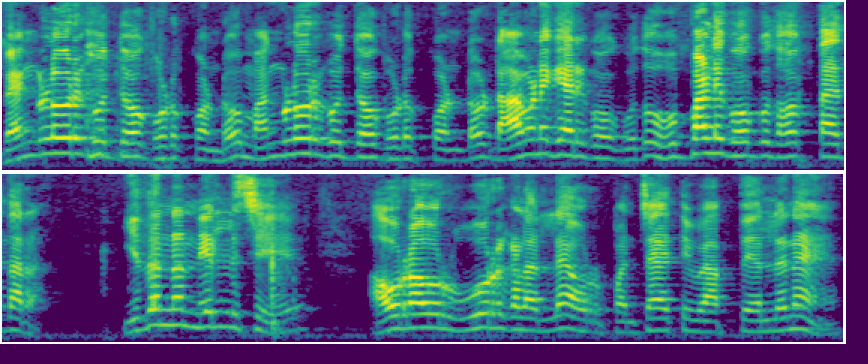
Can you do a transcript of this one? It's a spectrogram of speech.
ಬೆಂಗಳೂರಿಗೆ ಉದ್ಯೋಗ ಹುಡುಕೊಂಡು, ಮಂಗಳೂರಿಗೆ ಉದ್ಯೋಗ ಹುಡುಕೊಂಡು, ದಾವಣಗೆರೆಗೆ ಹೋಗೋದು, ಹುಬ್ಬಳ್ಳಿಗೆ ಹೋಗೋದು ಹೋಗ್ತಾ ಇದ್ದಾರೆ. ಇದನ್ನು ನಿಲ್ಲಿಸಿ ಅವ್ರವ್ರ ಊರುಗಳಲ್ಲೇ ಅವ್ರ ಪಂಚಾಯತಿ ವ್ಯಾಪ್ತಿಯಲ್ಲೇ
